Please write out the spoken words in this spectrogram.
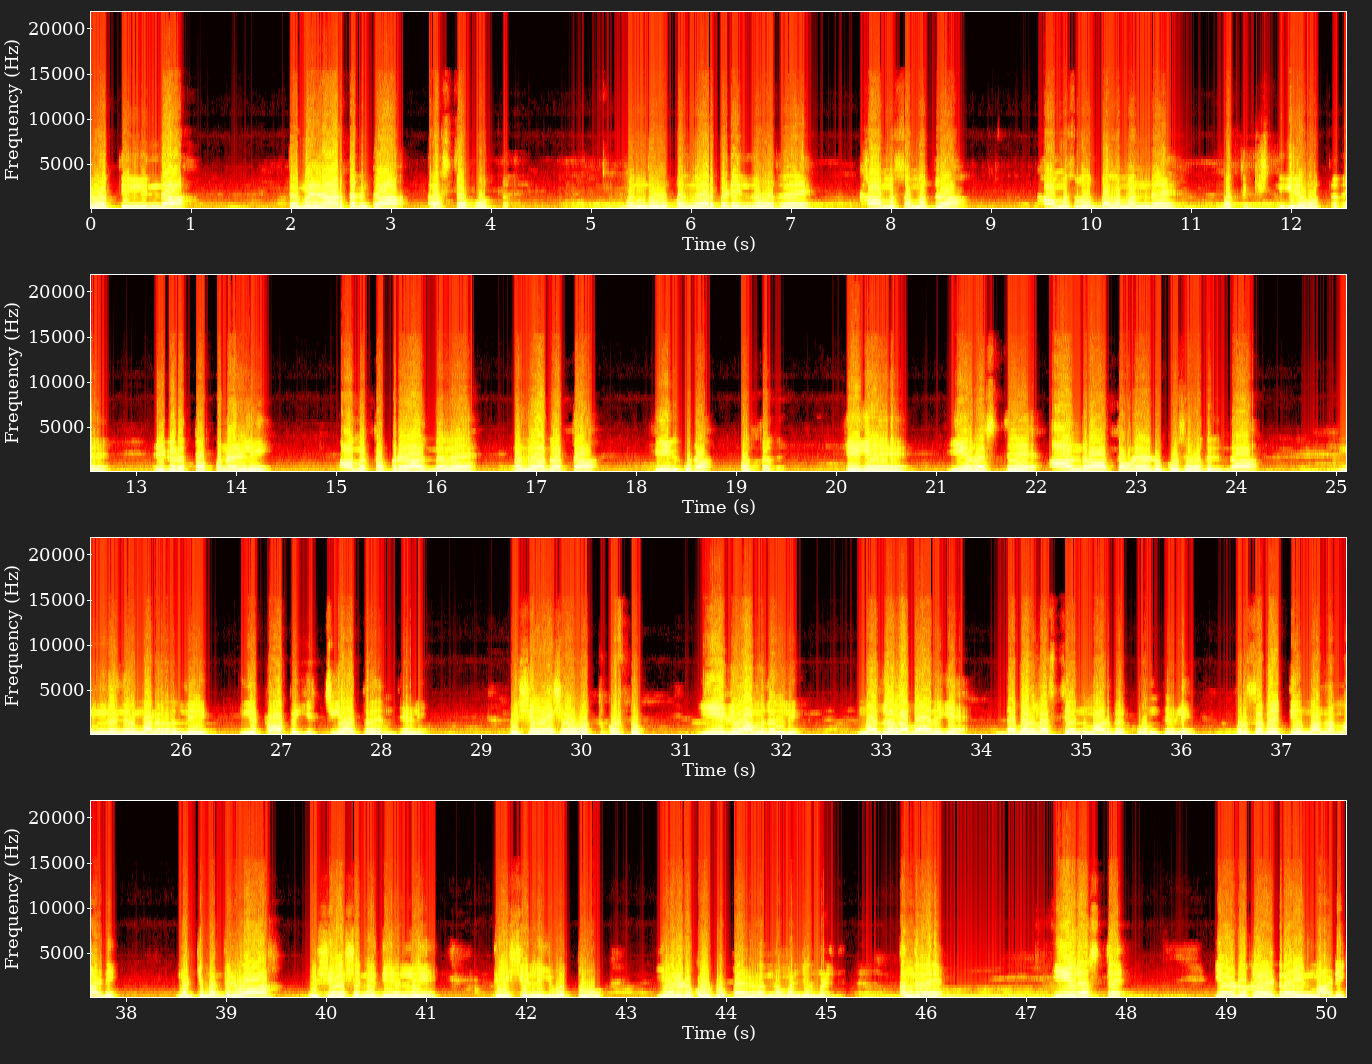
ಇವತ್ತು ಇಲ್ಲಿಂದ ತಮಿಳುನಾಡು ತನಕ ರಸ್ತೆ ಹೋಗ್ತದೆ. ಒಂದು ಬಂಗಾರಪೇಟೆಯಿಂದ ಹೋದ್ರೆ ಕಾಮ ಸಮುದ್ರ ಕಾಮ ಸಮುದ್ರ ಬಲಮಂದೆ ಮತ್ತು ಕೃಷ್ಣಗಿರಿ ಹೋಗ್ತದೆ. ಈ ಕಡೆ ತೊಪ್ಪನಹಳ್ಳಿ ಆಮೇಲೆ ತೊಪ್ಪನೆ ಆದ್ಮೇಲೆ ಬಂಗಾರನಾಥ ಹೀಗೆ ಕೂಡ ಹೋಗ್ತದೆ. ಹೀಗೆ ಈ ರಸ್ತೆ ಆಂಧ್ರ ತಮಿಳು ಎರಡಕ್ಕೂ ಸೇರೋದ್ರಿಂದ ಮುಂದಿನ ನಿರ್ಮಾಣಗಳಲ್ಲಿ ಇಲ್ಲಿ ಟ್ರಾಫಿಕ್ ಹೆಚ್ಚಿಗೆ ಆಗ್ತದೆ ಅಂತೇಳಿ ವಿಶೇಷ ಒತ್ತು ಕೊಟ್ಟು ಈ ಗ್ರಾಮದಲ್ಲಿ ಮೊದಲ ಬಾರಿಗೆ ಡಬಲ್ ರಸ್ತೆಯನ್ನು ಮಾಡಬೇಕು ಅಂತೇಳಿ ಪುರಸಭೆ ತೀರ್ಮಾನ ಮಾಡಿ ಮುಖ್ಯಮಂತ್ರಿಗಳ ವಿಶೇಷ ನಿಧಿಯಲ್ಲಿ ದೇಶದಲ್ಲಿ ಇವತ್ತು ಎರಡು ಕೋಟಿ ರೂಪಾಯಿಗಳನ್ನು ಮಂಜೂರು ಮಾಡಿದೆ. ಅಂದ್ರೆ ಈ ರಸ್ತೆ ಎರಡು ಕಡೆ ಡ್ರೈನ್ ಮಾಡಿ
